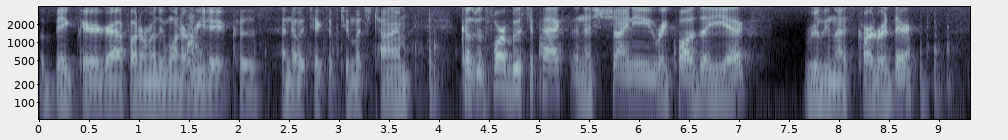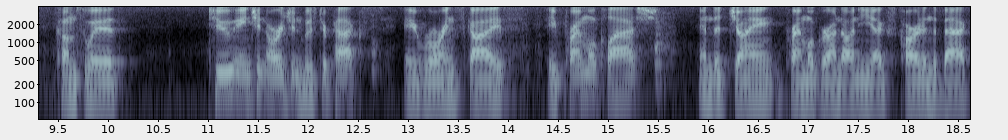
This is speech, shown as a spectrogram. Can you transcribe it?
a big paragraph. I don't really want to read it because I know it takes up too much time. Comes with four booster packs and a shiny Rayquaza EX. Really nice card right there. Comes with two Ancient Origin booster packs, a Roaring Skies, a Primal Clash, and the giant Primal Groudon EX card in the back.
